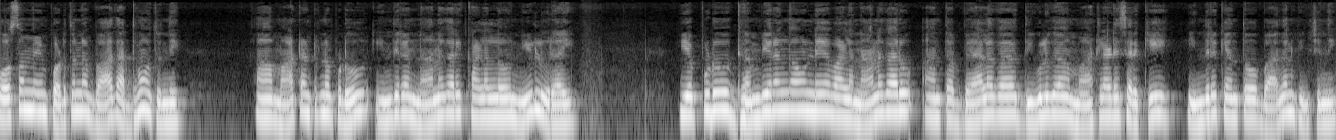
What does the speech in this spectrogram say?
కోసం మేం పడుతున్న బాధ అర్థమవుతుంది. ఆ మాట అంటున్నప్పుడు ఇందిర నాన్నగారి కళ్ళల్లో నీళ్ళురాయి ఎప్పుడూ గంభీరంగా ఉండే వాళ్ళ నాన్నగారు అంత బేలగా దిగులుగా మాట్లాడేసరికి ఇందిరకెంతో బాధ అనిపించింది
